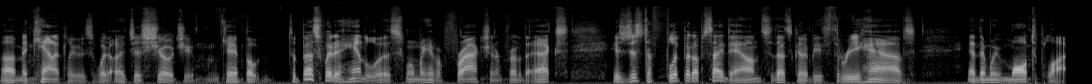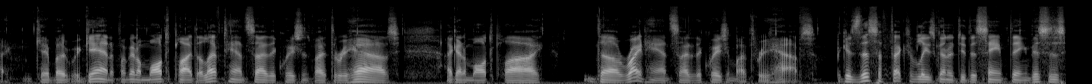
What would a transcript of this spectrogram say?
uh, mechanically is what I just showed you. Okay, but the best way to handle this when we have a fraction in front of the x is just to flip it upside down. So that's going to be 3 halves and then we multiply. Okay, but again, if I'm going to multiply the left-hand side of the equations by 3 halves, I got to multiply the right-hand side of the equation by 3 halves because this effectively is going to do the same thing. This is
